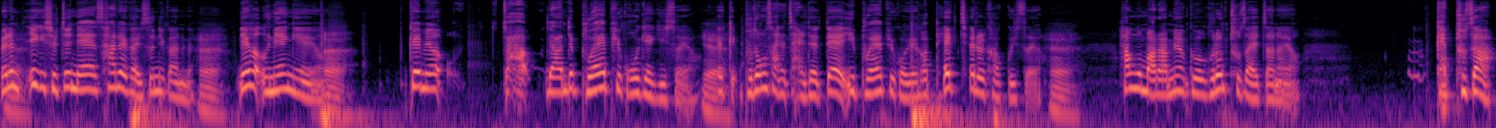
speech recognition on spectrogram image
왜냐면 네. 이게 실제 내 사례가 있으니까 하는 거예요. 예. 내가 은행이에요. 예. 그러면 자 나한테 VIP 고객이 있어요. 예. 이렇게 부동산이 잘 될 때 이 VIP 고객가 100채를 갖고 있어요. 예. 한국 말 하면 그 그런 투자 있잖아요. 갭 투자.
